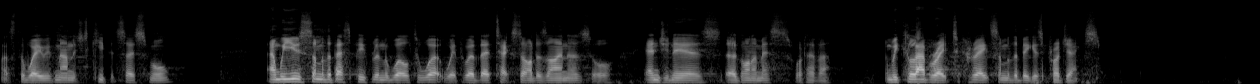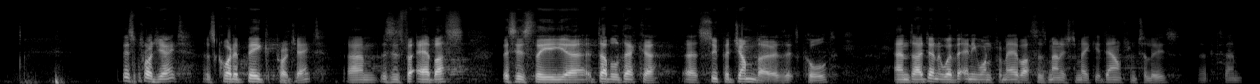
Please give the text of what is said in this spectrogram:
That's the way we've managed to keep it so small. And we use some of the best people in the world to work with, whether they're textile designers or engineers, ergonomists, whatever. And we collaborate to create some of the biggest projects. This project is quite a big project. Um, this is for Airbus. This is the uh, double-decker uh, Super Jumbo, as it's called. And I don't know whether anyone from Airbus has managed to make it down from Toulouse. But, um,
